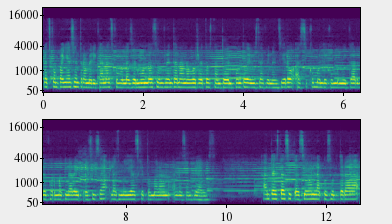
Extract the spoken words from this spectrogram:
Las compañías centroamericanas como las del mundo se enfrentan a nuevos retos tanto desde el punto de vista financiero, así como el de comunicar de forma clara y precisa las medidas que tomarán a los empleados. Ante esta situación, la consultora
